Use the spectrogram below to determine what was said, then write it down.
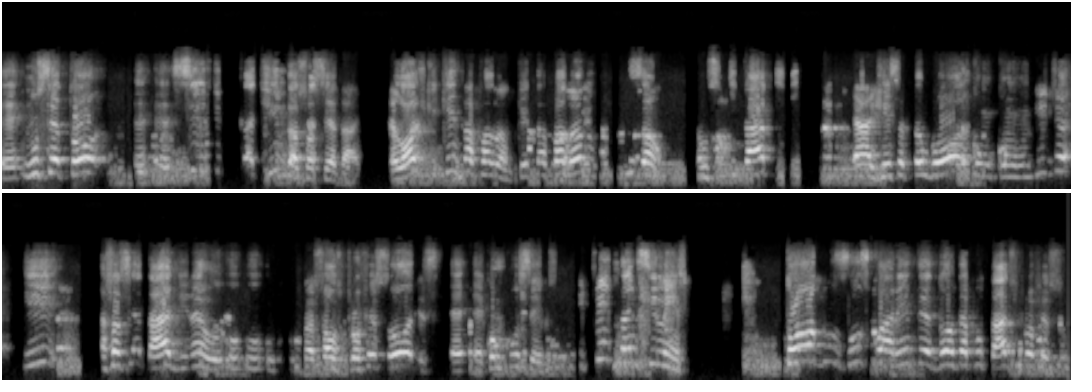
é, no setor é, é, significativo da sociedade. É lógico que quem está falando, quem está falando são, são os sindicatos, é a agência Tambor, como, como mídia, e a sociedade, né? o, o, o pessoal, os professores, é, é, concurseiros. E quem está em silêncio? Todos os 42 deputados, professor.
